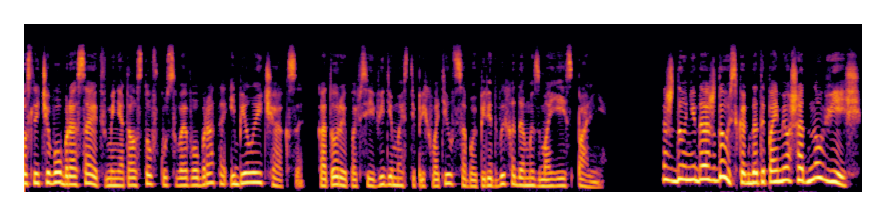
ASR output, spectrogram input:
после чего бросает в меня толстовку своего брата и белые чаксы, которые, по всей видимости, прихватил с собой перед выходом из моей спальни. «Жду не дождусь, когда ты поймешь одну вещь!»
